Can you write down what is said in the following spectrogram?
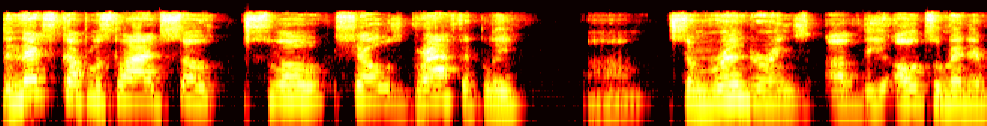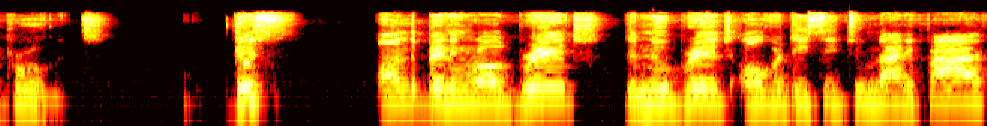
The next couple of slides so slow shows graphically um, some renderings of the ultimate improvements. This on the Benning Road Bridge, the new bridge over DC 295,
